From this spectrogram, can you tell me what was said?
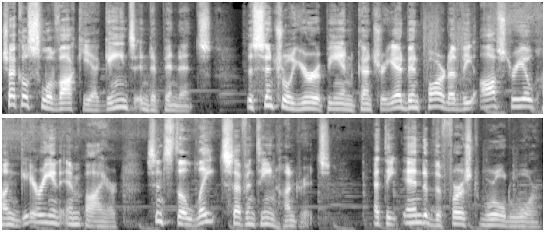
Czechoslovakia gains independence? The Central European country had been part of the Austro Hungarian Empire since the late 1700s. At the end of the First World War,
